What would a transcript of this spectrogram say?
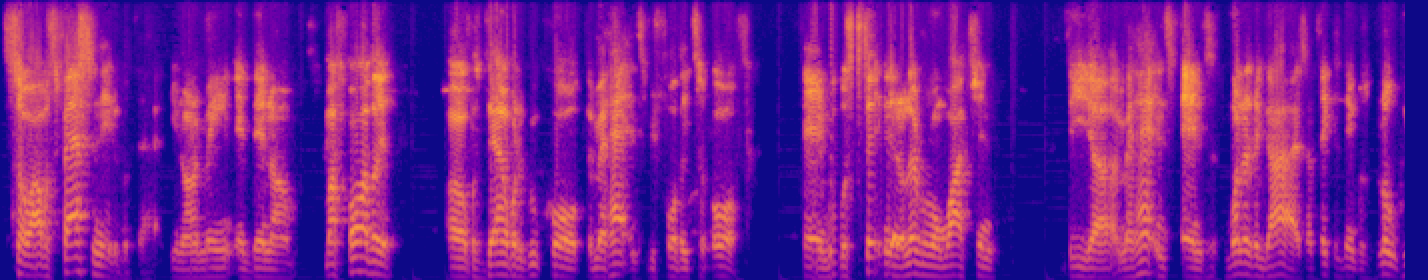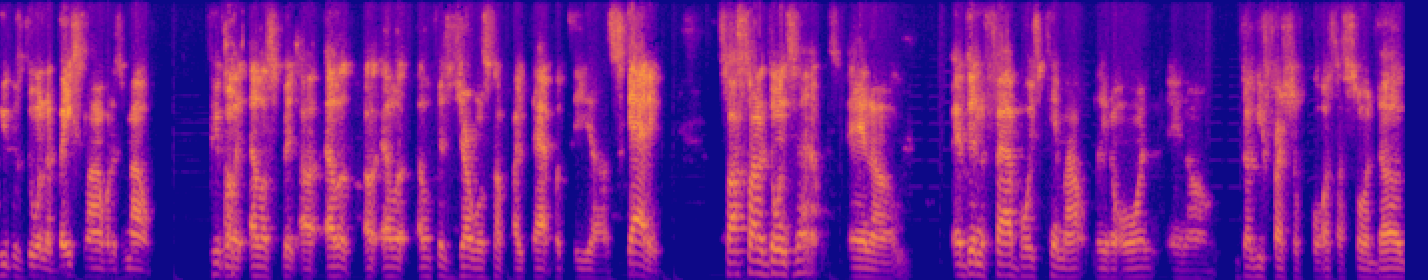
So I was fascinated with that, you know what I mean? And then um, my father uh, was down with a group called the Manhattans before they took off, and we was sitting in the living room watching the uh, Manhattans, and one of the guys, I think his name was Blue, he was doing the bass line with his mouth. People like Ella, uh, Ella, uh, Ella, Ella Fitzgerald and stuff like that, but the uh, scatting. So I started doing sounds, and um, and then the Fat Boys came out later on, and um, Dougie Fresh, of course. I saw Doug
